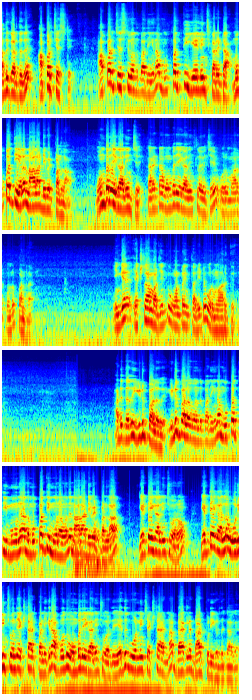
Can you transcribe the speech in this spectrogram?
அதுக்கு அடுத்தது அப்பர் செஸ்ட்டு அப்பர் செஸ்ட் வந்து பார்த்தீங்கன்னா முப்பத்தி ஏழு இன்ச் கரெக்டாக முப்பத்தி ஏழை நாலாக டிவைட் பண்ணலாம். ஒன்பதே கால் இன்ச் கரெக்டாக ஒன்பதே கால் இன்ச்சில் வச்சு ஒரு மார்க் ஒன்று பண்ணுறேன் இங்கே எக்ஸ்ட்ரா மார்ஜினுக்கு ஒன்றரை தள்ளிட்டு ஒரு மார்க்கு அடுத்தது இடுப்பு அளவு. இடுப்பு அளவு வந்து பார்த்தீங்கன்னா முப்பத்தி மூணு. அந்த முப்பத்தி மூணை வந்து நாலா டிவைட் பண்ணலாம். எட்டே கால் இன்ச் வரும். எட்டே காலில் ஒரு இன்ச் வந்து எக்ஸ்ட்ரா ஆட் பண்ணிக்கிறேன். அப்போ வந்து ஒன்பதே கால் இன்ச் வருது. எதுக்கு ஒன் இன்ச் எக்ஸ்ட்ரா ஆட்னா பேக்கில் டாட் பிடிக்கிறதுக்காக.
